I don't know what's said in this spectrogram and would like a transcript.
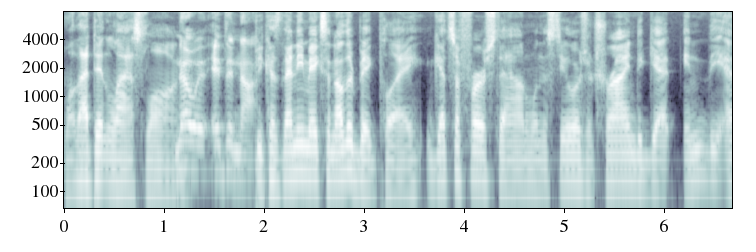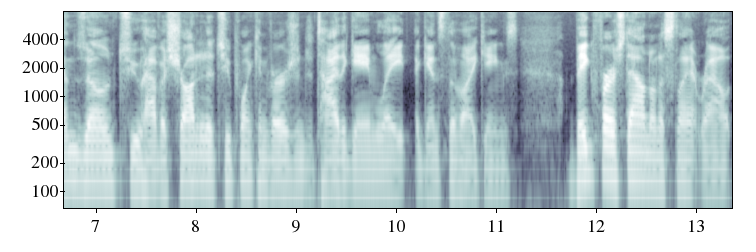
Well, that didn't last long. No, it, it did not. because then he makes another big play, gets a first down when the Steelers are trying to get in the end zone to have a shot at a two point conversion to tie the game late against the Vikings. Big first down on a slant route.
